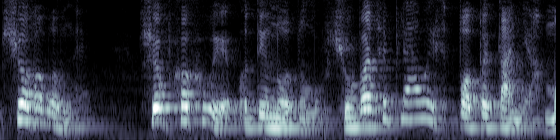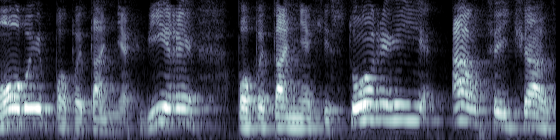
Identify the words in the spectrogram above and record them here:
що головне? Щоб хохли один одному в чуба цеплялись по питаннях мови, по питаннях віри, по питаннях історії, а в цей час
